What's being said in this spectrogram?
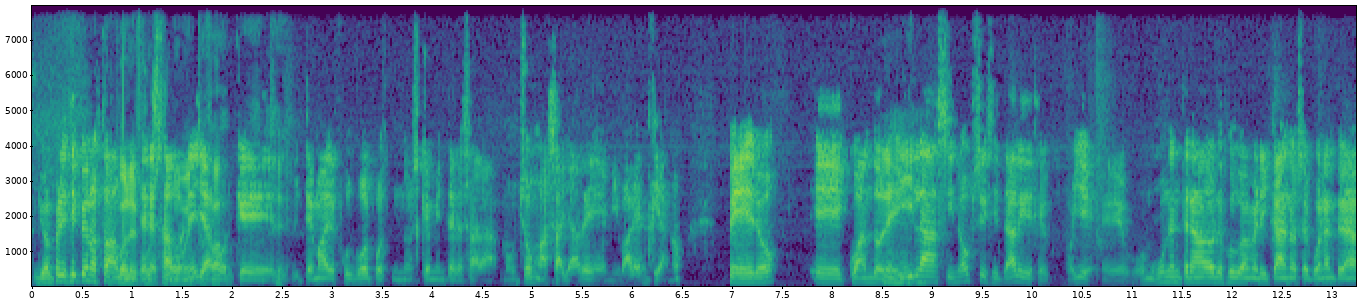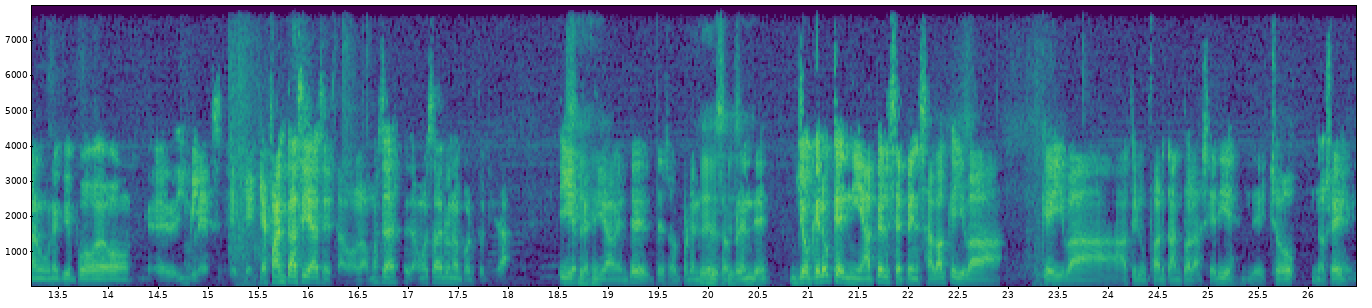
Yo al principio no estaba muy interesado en ella porque el tema del fútbol pues no es que me interesara mucho más allá de mi Valencia, ¿no? Pero eh, cuando leí la sinopsis y tal, y dije, oye, eh, un entrenador de fútbol americano se pone a entrenar en un equipo eh, inglés. ¿Qué, fantasía es esta? Vamos a, vamos a darle una oportunidad. Y efectivamente, te sorprende, te sorprende. Yo creo que ni Apple se pensaba que iba, que iba a triunfar tanto la serie. De hecho, no sé,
